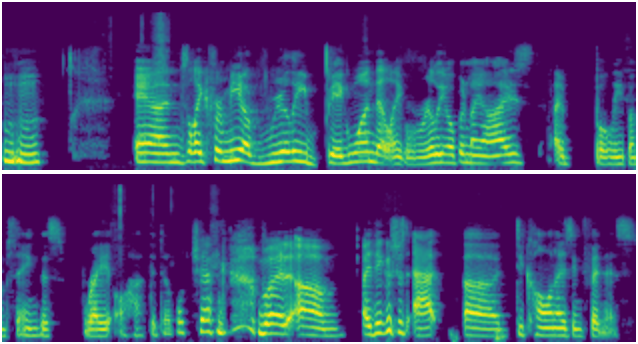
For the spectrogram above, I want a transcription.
hmm And like for me, a really big one that like really opened my eyes. I believe I'm saying this right. I'll have to double check, but um, I think it's just at uh, decolonizing fitness.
